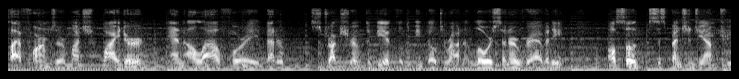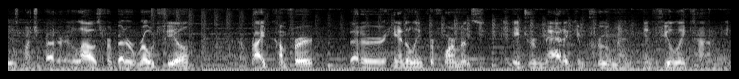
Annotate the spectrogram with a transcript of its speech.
platforms are much wider and allow for a better structure of the vehicle to be built around a lower center of gravity. Also, suspension geometry is much better. It allows for better road feel, uh, ride comfort, better handling performance, and a dramatic improvement in fuel economy.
